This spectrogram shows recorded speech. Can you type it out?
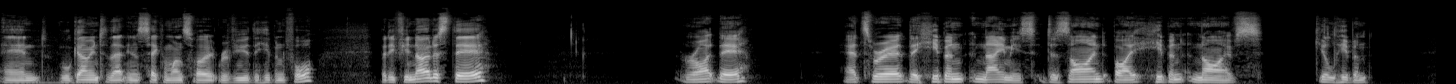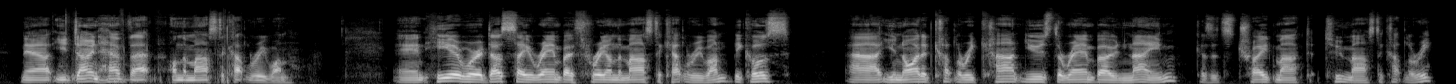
And we'll go into that in a second once I review the Hibben 4. But if you notice there, right there, that's where the Hibben name is, designed by Hibben Knives, Gil Hibben. Now, you don't have that on the Master Cutlery one. And here where it does say Rambo 3 on the Master Cutlery one, because uh, United Cutlery can't use the Rambo name, because it's trademarked to Master Cutlery,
